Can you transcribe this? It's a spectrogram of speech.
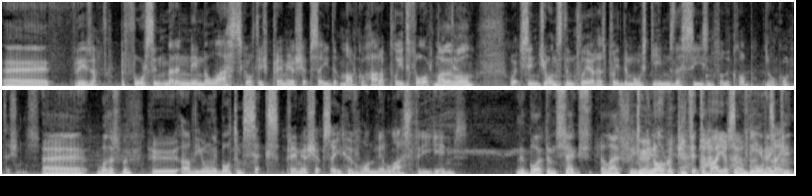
Uh, Fraser. Before St Mirren, named the last Scottish Premiership side that Mark O'Hara played for. Motherwell. him. Which St Johnstone player has played the most games this season for the club in all competitions? Uh, Witherspoon. Who are the only bottom six Premiership side who've won their last three games? The bottom six, the last three. Do games. not repeat it to buy yourself more time.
